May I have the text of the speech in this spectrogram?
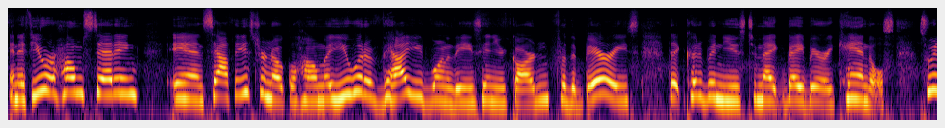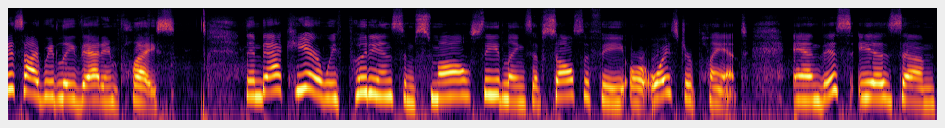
And if you were homesteading in southeastern Oklahoma, you would have valued one of these in your garden for the berries that could have been used to make bayberry candles. So we decided we'd leave that in place. Then back here we've put in some small seedlings of salsify or oyster plant and this is um,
